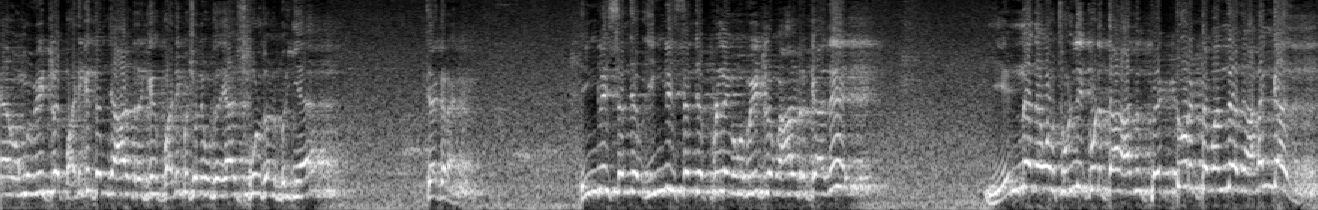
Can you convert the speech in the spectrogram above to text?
ஏன் உங்க வீட்டில் படிக்க தெரிஞ்ச ஆள் இருக்கு? படிப்பு சொல்லி கொடுத்தா ஏன் ஸ்கூலுக்கு அனுப்புறீங்க? கேட்குறேன் இங்கிலீஷ் செஞ்ச இங்கிலீஷ் செஞ்ச பிள்ளைங்க உங்கள் வீட்டில் உங்கள் ஆள் இருக்காது. என்ன நம்ம சொல்லி கொடுத்தா அது பெற்றோர்கிட்ட வந்து அது அடங்காது.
